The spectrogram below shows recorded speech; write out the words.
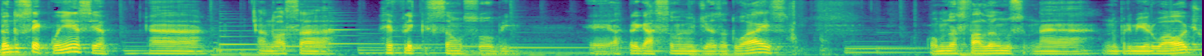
Dando sequência à, à nossa reflexão sobre é, a pregação nos dias atuais, como nós falamos na, no primeiro áudio,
